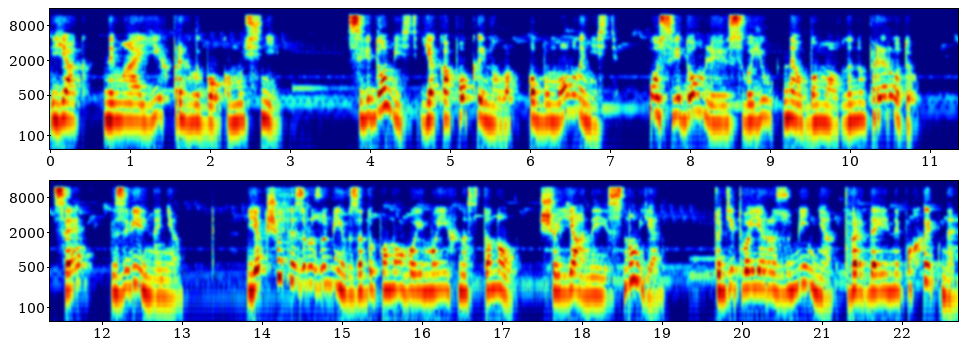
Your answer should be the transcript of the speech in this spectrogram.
як немає їх при глибокому сні. Свідомість, яка покинула обумовленість, усвідомлює свою необумовлену природу. Це звільнення. Якщо ти зрозумів за допомогою моїх настанов, що я не існує, тоді твоє розуміння тверде і непохитне.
